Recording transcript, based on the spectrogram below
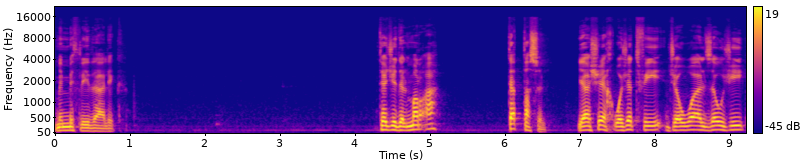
من مثل ذلك؟ تجد المرأة تتصل. يا شيخ وجدت في جوال زوجي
